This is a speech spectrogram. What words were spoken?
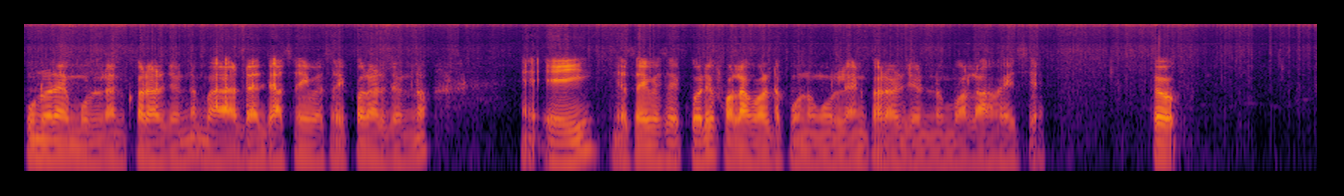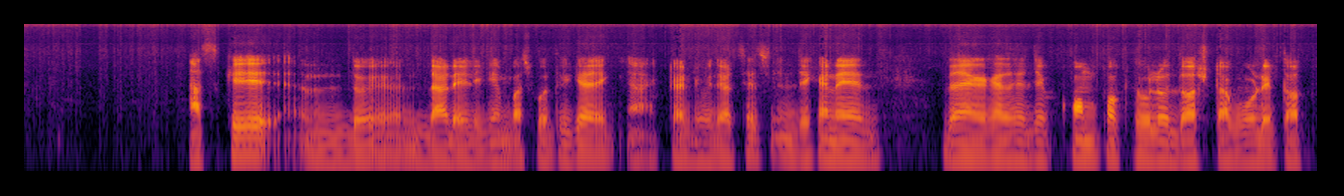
পুনরায় মূল্যায়ন করার জন্য বা যাচাই বাছাই করার জন্য, এই যাচাই বাছাই করে ফলাফলটা পুনঃমূল্যায়ন করার জন্য বলা হয়েছে। তো আজকে দ্য ডেইলি ক্যাম্পাস পত্রিকায় একটা নিউজ আছে যেখানে দেখা গেছে যে কমপক্ষে হলো দশটা বোর্ডের তথ্য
